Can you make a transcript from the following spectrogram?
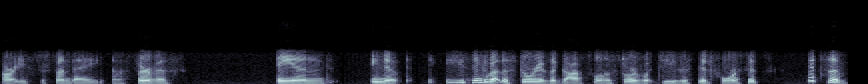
our Easter Sunday uh, service, and you know, you think about the story of the gospel, the story of what Jesus did for us. It's it's a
